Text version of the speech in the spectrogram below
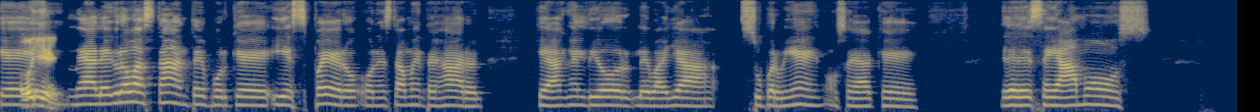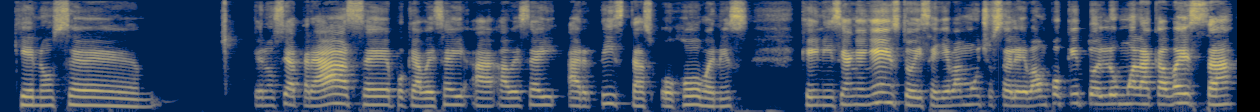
que me alegro bastante porque, y espero honestamente, Harold, que Ángel Dior le vaya súper bien, o sea que le deseamos que no se que no se atrase, porque a veces hay, a veces hay artistas o jóvenes que inician en esto y se llevan mucho, se le va un poquito el humo a la cabeza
